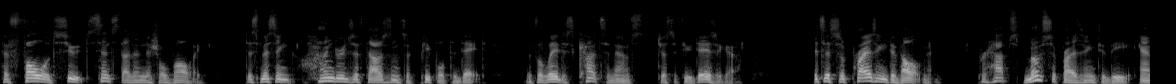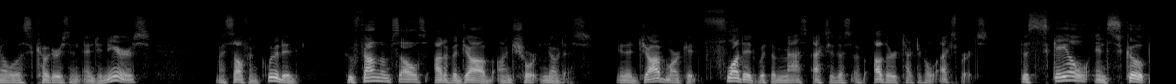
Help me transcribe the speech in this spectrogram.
have followed suit since that initial volley, dismissing hundreds of thousands of people to date, with the latest cuts announced just a few days ago. It's a surprising development, perhaps most surprising to the analysts, coders, and engineers, myself included, who found themselves out of a job on short notice, in a job market flooded with a mass exodus of other technical experts. The scale and scope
